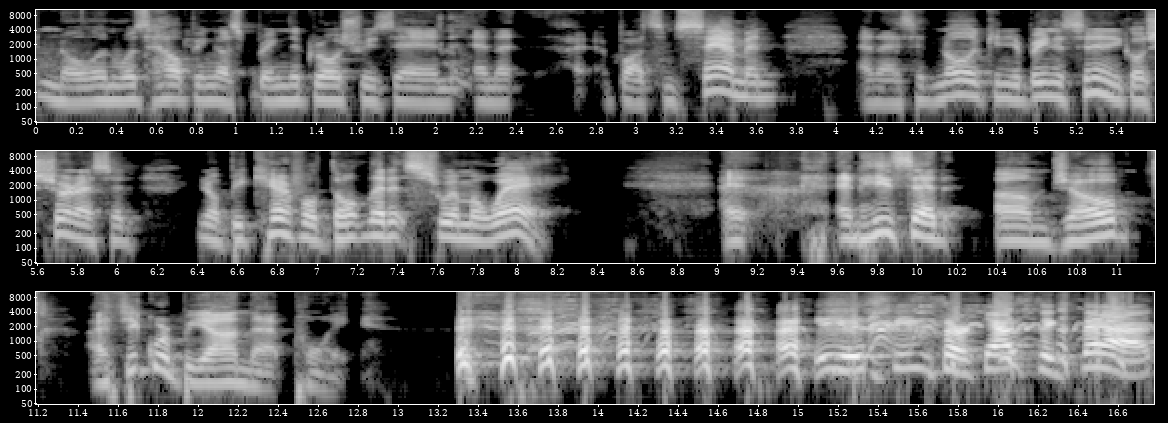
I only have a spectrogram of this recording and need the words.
Nolan was helping us bring the groceries in, and I I bought some salmon, and I said, Nolan, can you bring this in? And he goes, sure. And I said, you know, be careful, don't let it swim away. And and he said, um, Joe, I think we're beyond that point. he was being sarcastic back.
